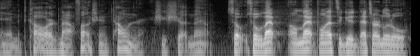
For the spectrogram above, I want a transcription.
and the collar's malfunctioning, toning her. She's shutting down. So so that on that point, that's a good. That's our little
